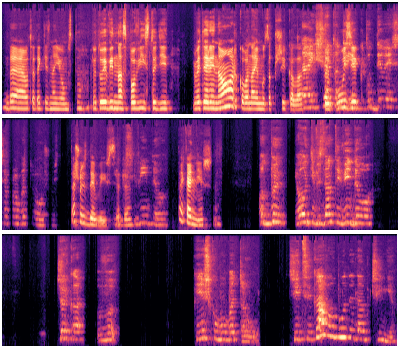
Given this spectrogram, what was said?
Да, оце такі знайомства. І То він нас повіз тоді ветеринарку, вона йому запшикала. Да, і ще тоді пузик. подивився про метро щось. Та щось дивився, да. Якесь відео. Та, звісно. От би я хотів взяти відео тільки в київському метро. Чи цікаво буде нам, чи ні?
